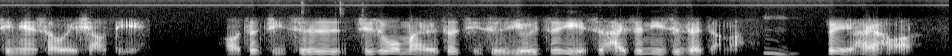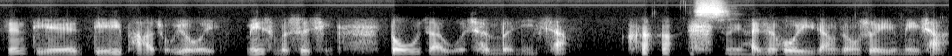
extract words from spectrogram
今天稍微小跌，哦，这几只其实我买的这几只，有一只也是还是逆势在涨啊，嗯，这也还好啊，今天跌跌一趴左右而已，没什么事情，都在我成本以上，所以是，还是获利当中，所以没差。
